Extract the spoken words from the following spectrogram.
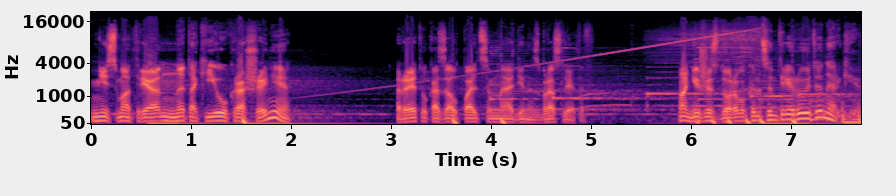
«Несмотря на такие украшения?» Ред указал пальцем на один из браслетов. Они же здорово концентрируют энергию.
